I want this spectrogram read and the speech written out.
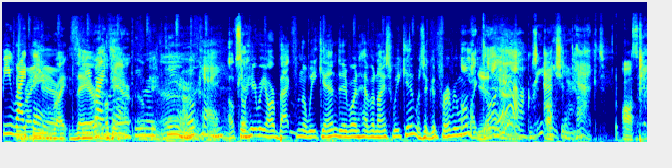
Be right, right there. there. Right there. Be right okay. there. Be okay. right there. Okay. So here we are back from the weekend. Did everyone have a nice weekend? Was it good for everyone? Oh my god! Yeah. It Great action weekend. packed. Awesome.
